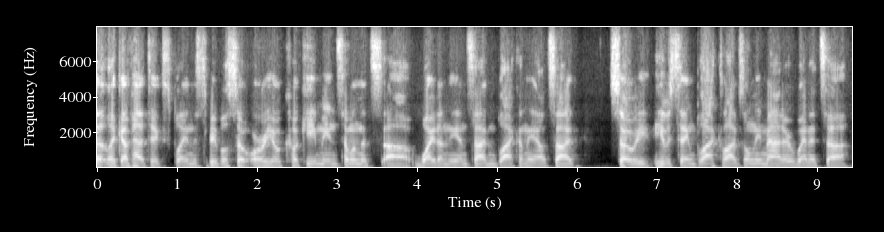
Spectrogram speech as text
that like I've had to explain this to people. So Oreo cookie means someone that's uh, white on the inside and black on the outside. So he, he was saying black lives only matter when it's a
